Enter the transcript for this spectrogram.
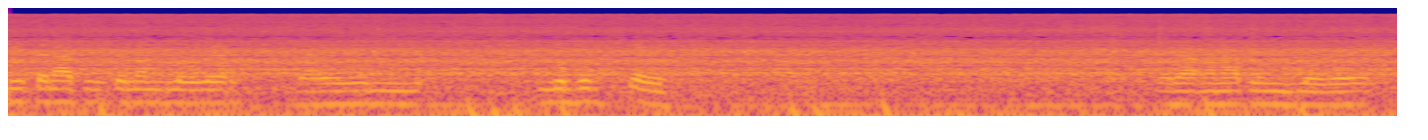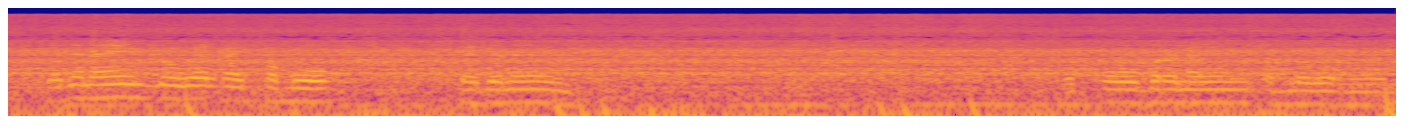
Gagamitan natin ito ng blower dahil lubog siya eh. Kailangan natin yung blower. Pwede na yung blower kahit sa buhok. Pwede na yun. Pag-over na yung sa blower na yun.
